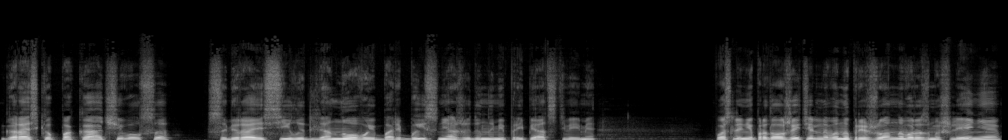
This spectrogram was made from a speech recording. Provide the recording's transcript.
Гораська покачивался, собирая силы для новой борьбы с неожиданными препятствиями. После непродолжительного напряженного размышления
